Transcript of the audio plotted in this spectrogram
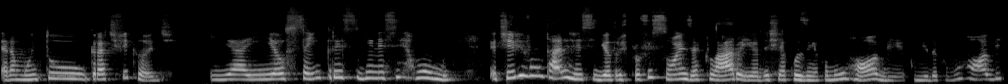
era muito gratificante. E aí eu sempre segui nesse rumo. Eu tive vontade de seguir outras profissões, é claro, e eu deixei a cozinha como um hobby, a comida como um hobby,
